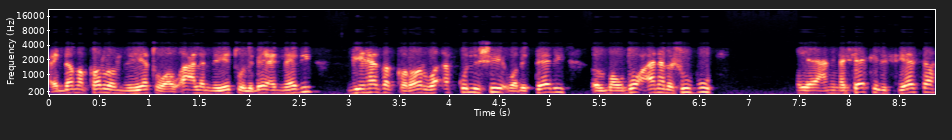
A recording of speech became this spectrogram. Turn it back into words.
عندما قرر نيته أو أعلن نيته لبيع النادي جه هذا القرار وقف كل شيء وبالتالي الموضوع أنا بشوفه يعني مشاكل السياسة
